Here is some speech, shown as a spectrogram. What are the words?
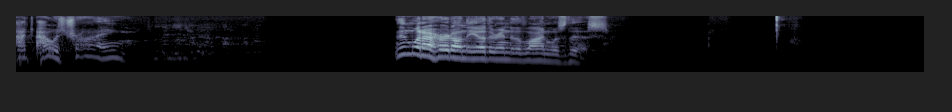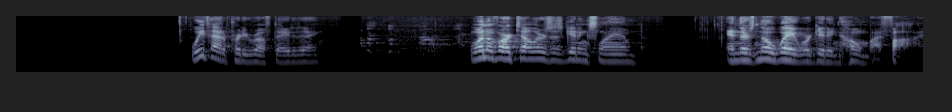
I, I, I was trying. Then what I heard on the other end of the line was this We've had a pretty rough day today. One of our tellers is getting slammed, and there's no way we're getting home by five.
